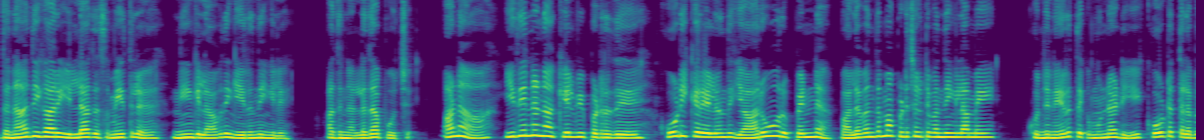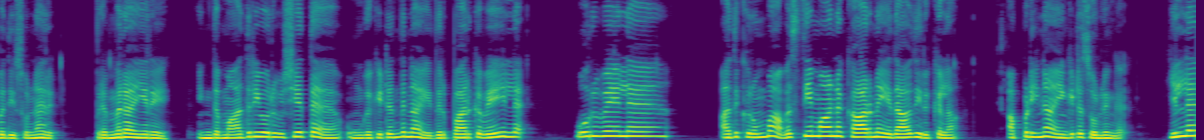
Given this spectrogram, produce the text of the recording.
தனாதிகாரி இல்லாத சமயத்தில் நீங்களாவது இங்கே இருந்தீங்களே அது நல்லதா போச்சு. ஆனால் இது என்ன நான் கேள்விப்படுறது? கோடிக்கரையிலேருந்து யாரோ ஒரு பெண்ணை பலவந்தமாக பிடிச்சிக்கிட்டு வந்தீங்களாமே. கொஞ்ச நேரத்துக்கு முன்னாடி கோட்டை தளபதி சொன்னார் பிரம்மராயரே இந்த மாதிரி ஒரு விஷயத்த உங்ககிட்டேருந்து நான் எதிர்பார்க்கவே இல்லை. ஒருவேளை அதுக்கு ரொம்ப அவசியமான காரணம் ஏதாவது இருக்கலாம். அப்படின்னா என்கிட்ட சொல்லுங்கள் இல்லை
